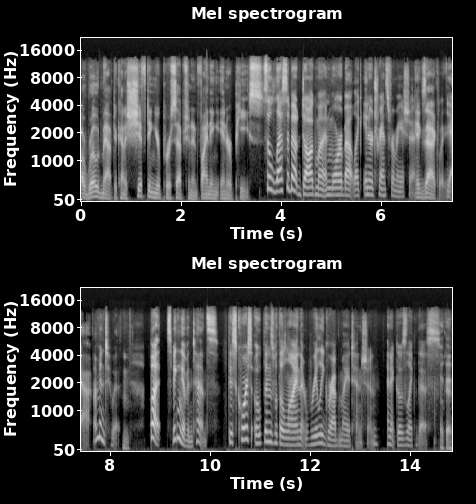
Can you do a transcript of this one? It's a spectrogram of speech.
a roadmap to kind of shifting your perception and finding inner peace. So less about dogma and more about like inner transformation. Exactly. Yeah, I'm into it. Hmm. But speaking of intense, this course opens with a line that really grabbed my attention, and it goes like this Okay.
